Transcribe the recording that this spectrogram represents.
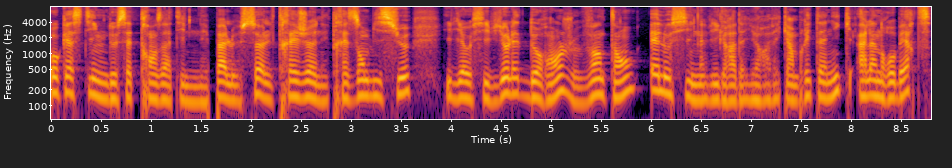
Au casting de cette transat, il n'est pas le seul très jeune et très ambitieux. Il y a aussi Violette d'Orange, 20 ans. Elle aussi naviguera d'ailleurs avec un Britannique, Alan Roberts.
